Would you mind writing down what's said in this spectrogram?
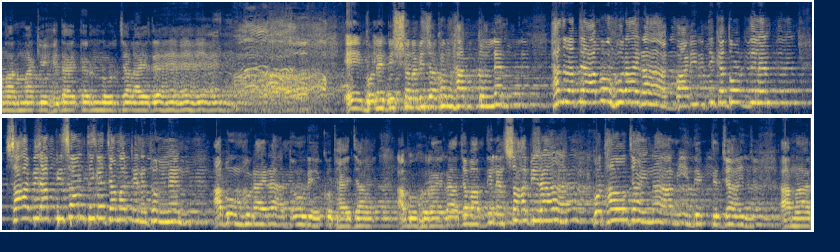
আমার মাকে হেদায়েতের নূর জ্বালায় দেন। এই বলে বিশ্বনবী যখন হাত তুললেন, হযরতে আবু হুরায়রা বাড়ির দিকে দৌড় দিলেন। সাহাবীরা পিছন থেকে জামা টেনে ধরলেন। আবু হুরায়রা দৌড়ে কোথায় যাও? আবু হুরায়রা জবাব দিলেন, সাহাবিরা, কোথাও যাই না, আমি দেখতে যাই। আমার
